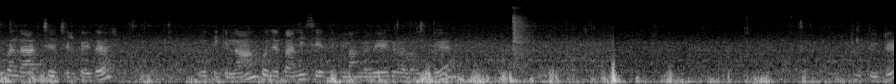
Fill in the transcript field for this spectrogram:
இப்போ இந்த அரைச்சி வச்சுருக்க இதை ஊற்றிக்கலாம் கொஞ்சம் தண்ணி சேர்த்துக்கலாங்க வேகிற அளவுக்கு. ஊற்றிட்டு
